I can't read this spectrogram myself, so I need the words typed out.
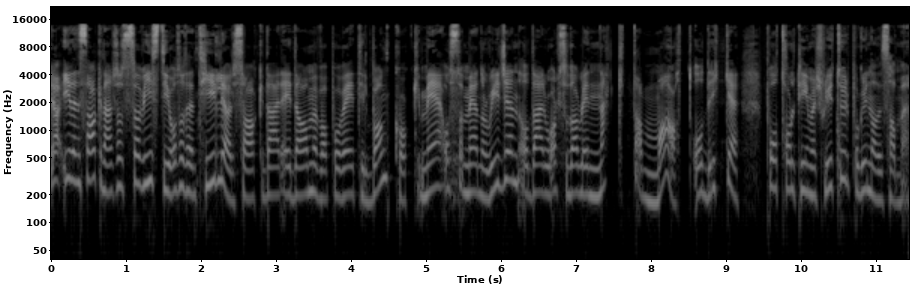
Ja, I den saken her så, så viste de jo også til en tidligere sak der ei dame var på vei til Bangkok, med, også med Norwegian, og der hun altså da ble nekta mat og drikke på tolv timers flytur pga. det samme.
